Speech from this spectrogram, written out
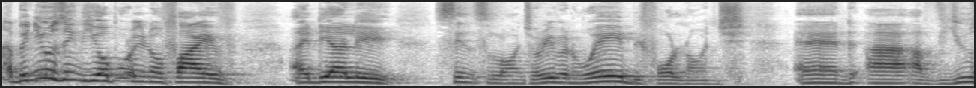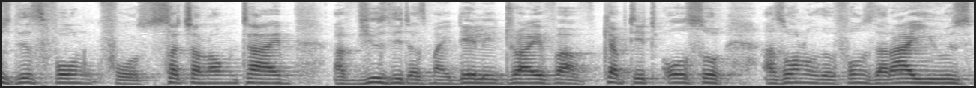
I've been using the Oppo Reno 5 ideally since launch or even way before launch and uh, I've used this phone for such a long time. I've used it as my daily driver. I've kept it also as one of the phones that I use.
